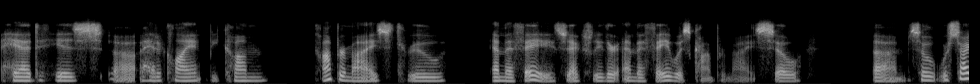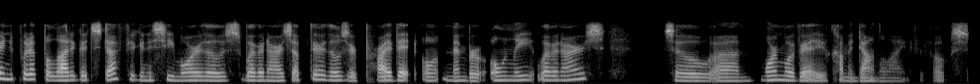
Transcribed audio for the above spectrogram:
had his uh, had a client become compromised through MFA. It's actually their MFA was compromised. So um, so we're starting to put up a lot of good stuff. You're going to see more of those webinars up there. Those are private member only webinars. So um, more and more value coming down the line for folks.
